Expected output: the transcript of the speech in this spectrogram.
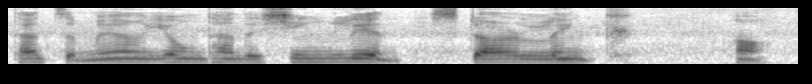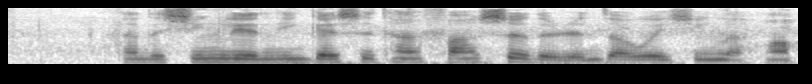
他怎么样用他的星链 Starlink 啊？他的星链应该是他发射的人造卫星了哈，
